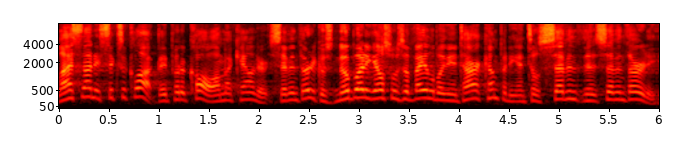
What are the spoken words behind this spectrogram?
Last night at 6 o'clock, they put a call on my calendar at 7.30 because nobody else was available in the entire company until 7, uh, 7.30.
